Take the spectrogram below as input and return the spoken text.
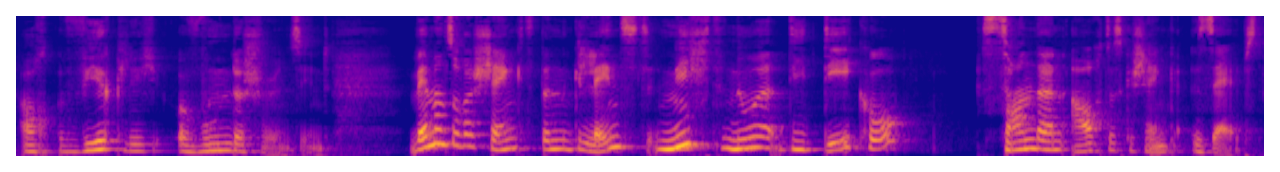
auch wirklich wunderschön sind. Wenn man sowas schenkt, dann glänzt nicht nur die Deko, sondern auch das Geschenk selbst.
